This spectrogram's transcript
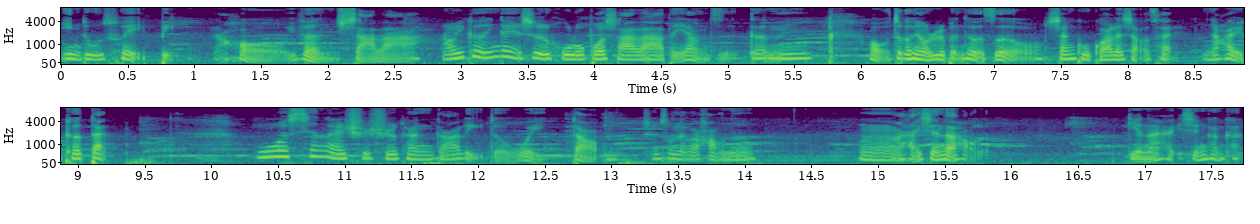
印度脆饼。然后一份沙拉，然后一个应该也是胡萝卜沙拉的样子，跟哦这个很有日本特色哦，山苦瓜的小菜，然后还有一颗蛋。我先来吃吃看咖喱的味道，先说哪个好呢？嗯，海鲜的好了，椰奶海鲜看看。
